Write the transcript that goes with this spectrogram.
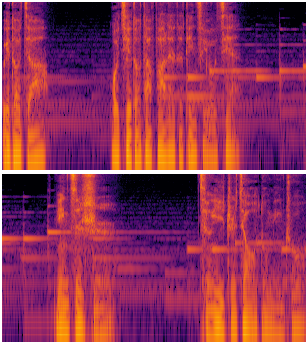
回到家，我接到他发来的电子邮件，名字是：“请一直叫我杜明珠。”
